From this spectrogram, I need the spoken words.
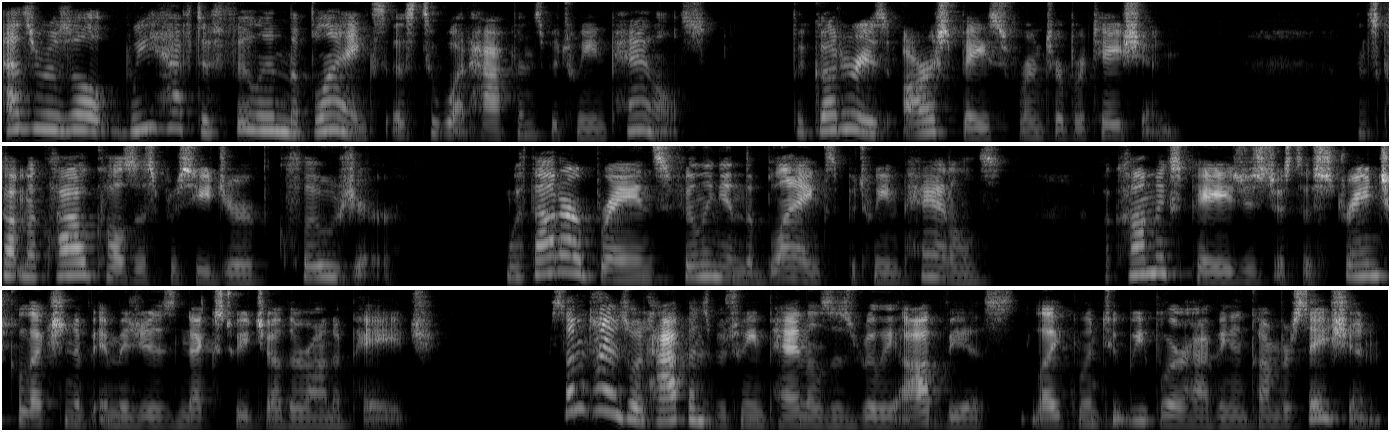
As a result, we have to fill in the blanks as to what happens between panels. The gutter is our space for interpretation. And Scott McCloud calls this procedure closure. Without our brains filling in the blanks between panels, a comics page is just a strange collection of images next to each other on a page. Sometimes what happens between panels is really obvious, like when two people are having a conversation.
